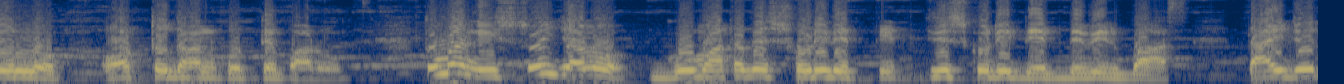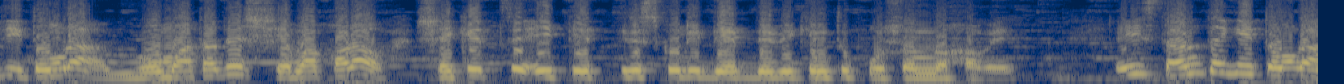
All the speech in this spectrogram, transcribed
জন্য অর্থ দান করতে পারো। তোমরা নিশ্চয়ই জানো গোমাতাদের শরীরে তেত্রিশ কোটি দেবদেবীর বাস। তাই যদি তোমরা গোমাতাদের সেবা করাও, সেক্ষেত্রে এই তেত্রিশ কোটি দেবদেবী কিন্তু প্রসন্ন হবে। এই স্থান থেকেই তোমরা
